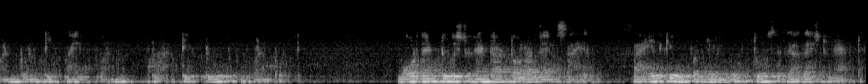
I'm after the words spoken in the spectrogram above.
one twenty five one twenty two one twenty more than two student are taller than Sahil Sahil के ऊपर जो है वो दो से ज़्यादा स्टूडेंट है।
